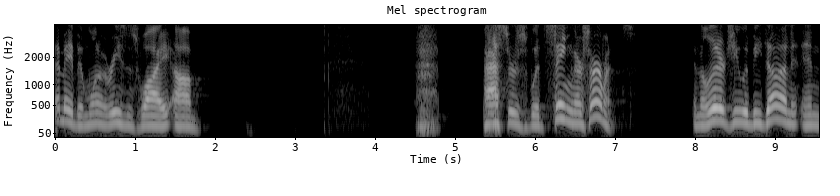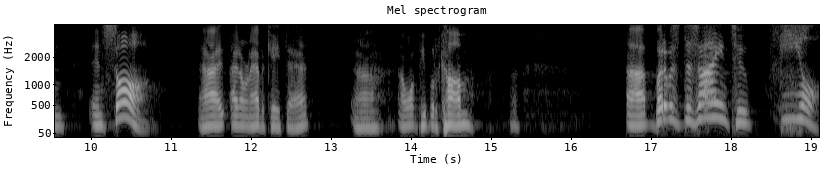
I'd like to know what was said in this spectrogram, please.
that may have been one of the reasons why um, pastors would sing their sermons and the liturgy would be done in, in song. I, I don't advocate that. Uh, I want people to come. Uh, but it was designed to feel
